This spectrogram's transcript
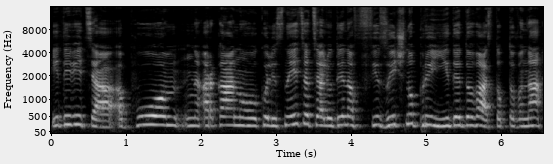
І дивіться, по аркану колісниця ця людина фізично приїде до вас. Тобто вона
